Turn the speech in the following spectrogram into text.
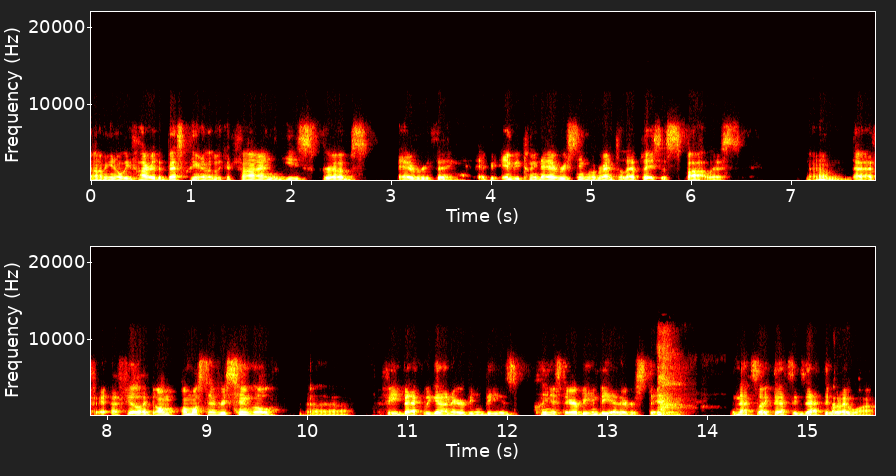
Um, you know, we've hired the best cleaner that we could find, and he scrubs everything every, in between every single rental. That place is spotless. Um, I, I feel like almost every single uh, feedback we get on Airbnb is cleanest Airbnb I've ever stayed in, and that's like that's exactly what I want.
